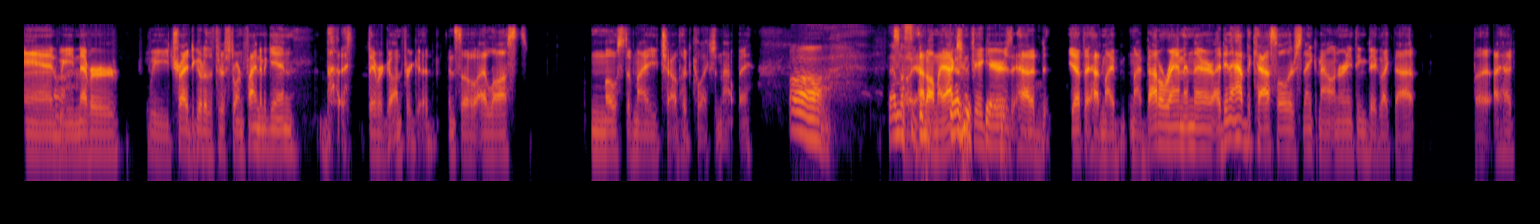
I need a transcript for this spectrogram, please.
And oh. we never we tried to go to the thrift store and find them again, but they were gone for good. And so I lost most of my childhood collection that way. Oh, that so must it had all my action figures. It had yep, it had my my battle ram in there. I didn't have the castle or Snake Mountain or anything big like that, but I had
